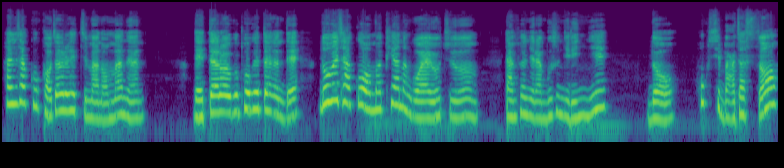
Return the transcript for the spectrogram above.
한사코 거절을 했지만 엄마는 내 딸 얼굴 보겠다는데 너 왜 자꾸 엄마 피하는 거야 요즘? 남편이랑 무슨 일 있니? 너 혹시 맞았어?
